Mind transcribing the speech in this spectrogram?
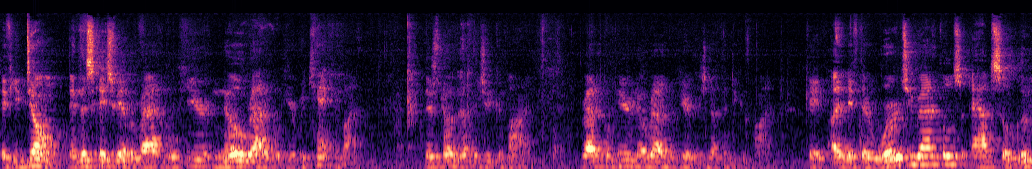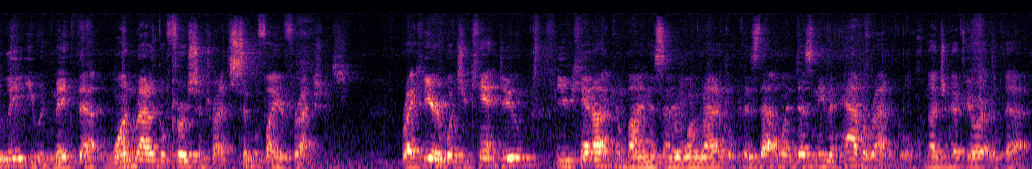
If you don't, in this case we have a radical here, no radical here, we can't combine. There's no, nothing to combine. Radical here, no radical here, there's nothing to combine. Okay, uh, if there were two radicals, absolutely, you would make that one radical first and try to simplify your fractions. Right here, what you can't do, you cannot combine this under one radical because that one doesn't even have a radical. Imagine if you're right with that.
